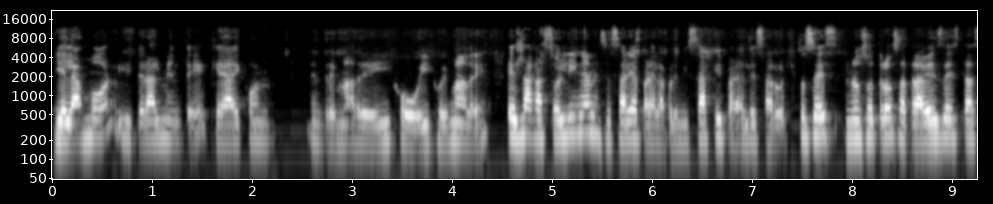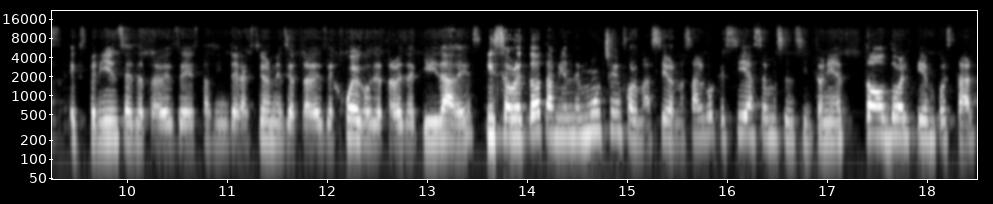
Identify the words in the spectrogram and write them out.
y el amor, literalmente, que hay con entre madre e hijo o hijo y madre, es la gasolina necesaria para el aprendizaje y para el desarrollo. Entonces, nosotros a través de estas experiencias y a través de estas interacciones y a través de juegos y a través de actividades y sobre todo también de mucha información, es algo que sí hacemos en sintonía todo el tiempo estar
